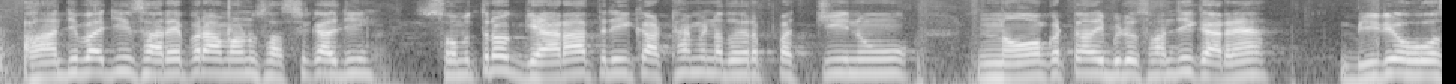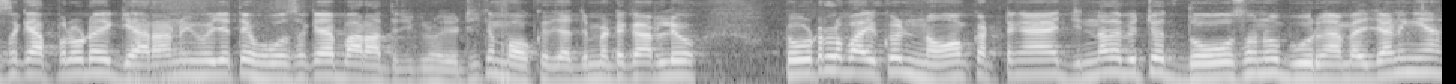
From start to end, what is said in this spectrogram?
ਹਾਂਜੀ ਬਾਜੀ ਸਾਰੇ ਭਰਾਵਾਂ ਨੂੰ ਸਤਿ ਸ਼੍ਰੀ ਅਕਾਲ ਜੀ। ਸੋ ਮਿੱਤਰੋ 11 ਤਰੀਕ 8 ਮਹੀਨਾ 2025 ਨੂੰ 9 ਕੱਟਾਂ ਦੀ ਵੀਡੀਓ ਸਾਂਝੀ ਕਰ ਰਹੇ ਹਾਂ। ਵੀਡੀਓ ਹੋ ਸਕਿਆ ਅਪਲੋਡ ਹੋਏ 11 ਨੂੰ ਹੀ ਹੋ ਜਾਏ ਤੇ ਹੋ ਸਕਿਆ 12 ਤਰੀਕ ਨੂੰ ਹੋ ਜਾਏ ਠੀਕ ਹੈ? ਮੌਕੇ ਤੇ ਜੱਜਮੈਂਟ ਕਰ ਲਿਓ। ਟੋਟਲ ਬਾਈ ਕੋਲ 9 ਕੱਟੀਆਂ ਹੈ, ਜਿਨ੍ਹਾਂ ਦੇ ਵਿੱਚੋਂ ਦੋ ਤੁਹਾਨੂੰ ਬੂਰੀਆਂ ਮਿਲ ਜਾਣਗੀਆਂ।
